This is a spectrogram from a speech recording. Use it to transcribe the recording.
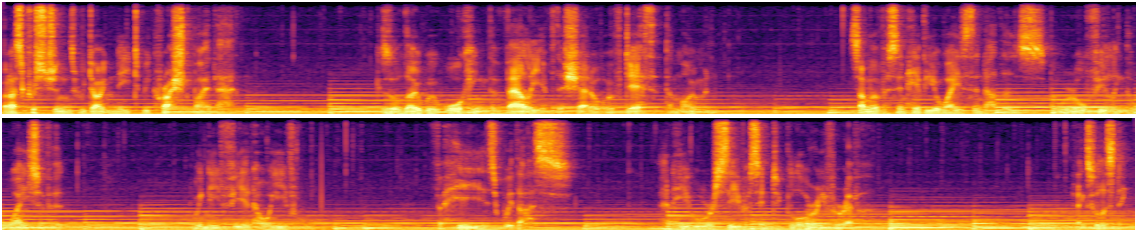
But as Christians, we don't need to be crushed by that, because although we're walking the valley of the shadow of death at the moment, some of us in heavier ways than others, but we're all feeling the weight of it. We need fear no evil, for He is with us, and He will receive us into glory forever. Thanks for listening.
